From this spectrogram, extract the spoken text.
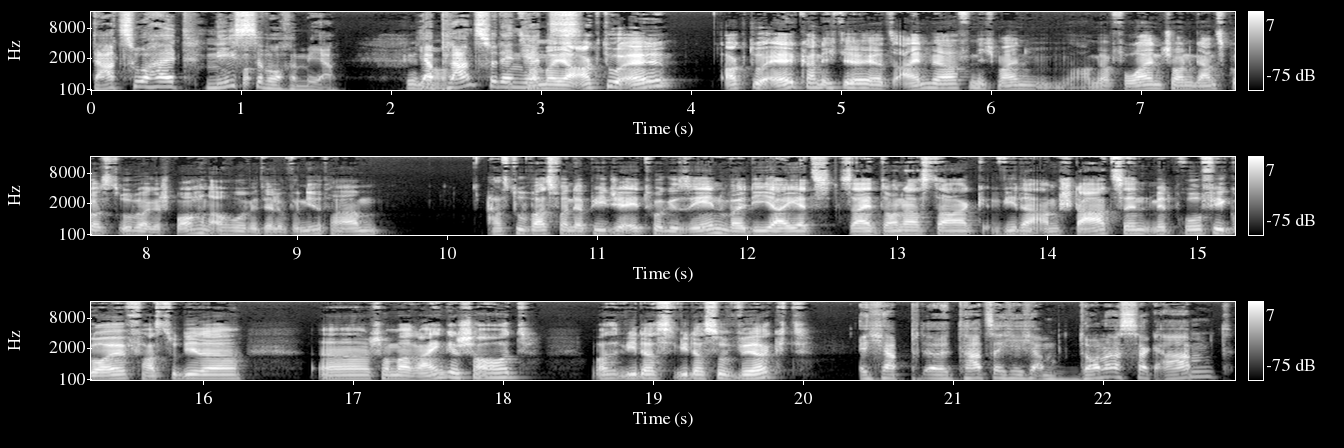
dazu halt nächste Woche mehr. Genau. Ja, planst du denn jetzt? jetzt haben wir ja aktuell aktuell kann ich dir jetzt einwerfen, ich meine, wir haben ja vorhin schon ganz kurz drüber gesprochen, auch wo wir telefoniert haben. Hast du was von der PGA Tour gesehen, weil die ja jetzt seit Donnerstag wieder am Start sind mit Profi-Golf? Hast du dir da äh, schon mal reingeschaut, was, wie, das, wie das so wirkt? Ich habe äh, tatsächlich am Donnerstagabend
